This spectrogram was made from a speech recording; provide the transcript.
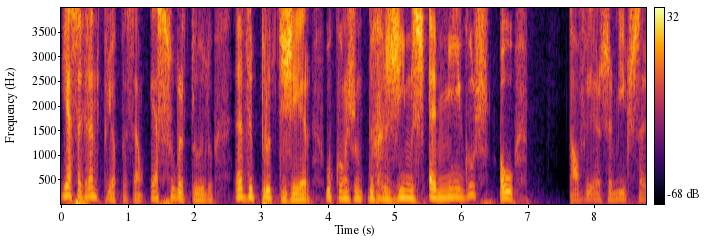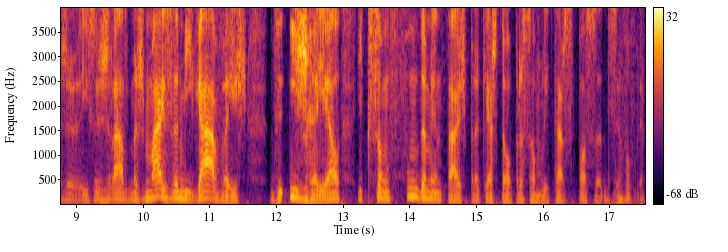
E essa grande preocupação é, sobretudo, a de proteger o conjunto de regimes amigos, ou talvez amigos seja exagerado, mas mais amigáveis de Israel e que são fundamentais para que esta operação militar se possa desenvolver,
